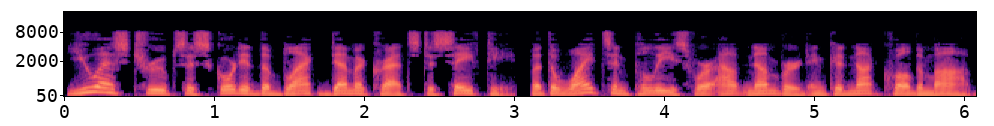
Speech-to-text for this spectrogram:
U.S. troops escorted the black Democrats to safety, but the whites and police were outnumbered and could not quell the mob.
